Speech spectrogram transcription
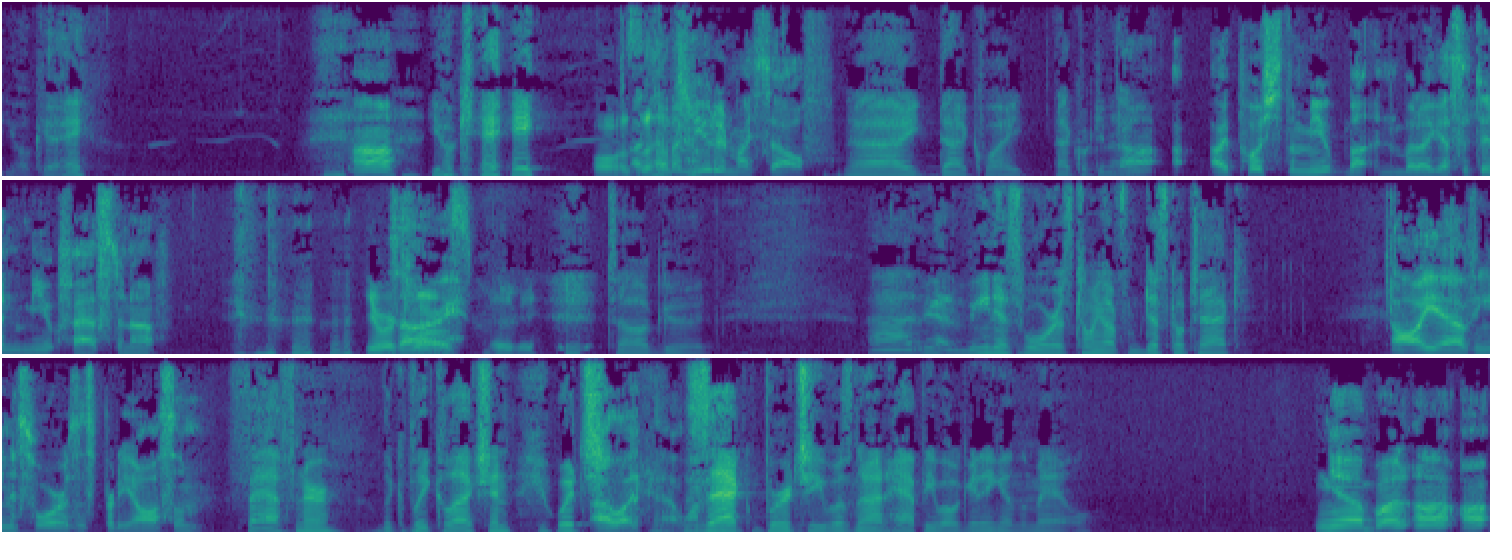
You okay? Huh? You okay? What was I that? thought I muted myself. Uh, not quite. Not quick enough. Uh, I pushed the mute button, but I guess it didn't mute fast enough. You were Sorry. close, maybe. It's all good. Uh, we got Venus Wars coming out from Discotek. Oh yeah, Venus Wars is pretty awesome. Fafner, the complete collection, which I like that one. Zach Birchie was not happy about getting in the mail. Yeah, but uh, I,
